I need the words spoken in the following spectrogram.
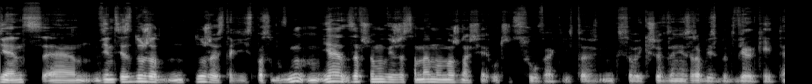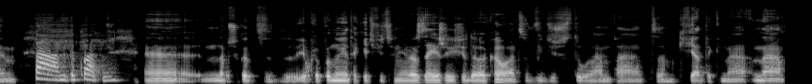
więc, e, więc jest dużo, dużo jest takich sposobów. Ja zawsze mówię, że samemu można się uczyć słówek i to nikt sobie krzywdy nie zrobi zbyt wielkiej tym. Tak, dokładnie. E, na przykład ja proponuję takie ćwiczenie, rozejrzyj się dookoła, co widzisz, stół, lampa, tam kwiatek na, na,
